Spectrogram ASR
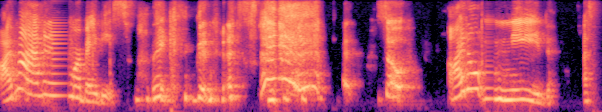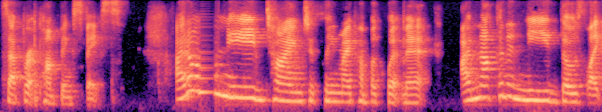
I'm not having any more babies. Thank goodness. So i don't need a separate pumping space. I don't need time to clean my pump equipment. I'm not going to need those like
